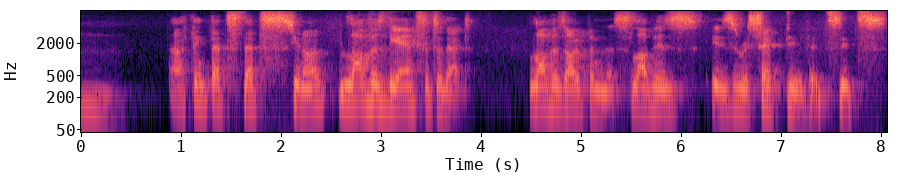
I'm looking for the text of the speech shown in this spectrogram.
Mm. I think that's that's you know love is the answer to that. Love is openness. Love is is receptive. It's it's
